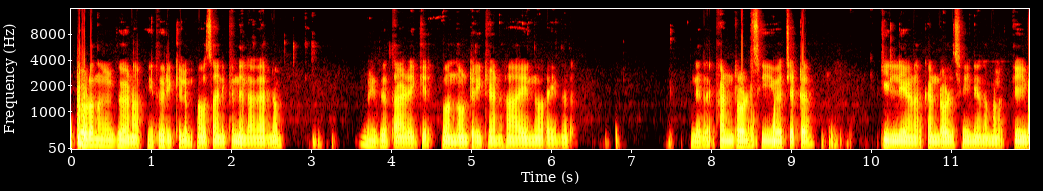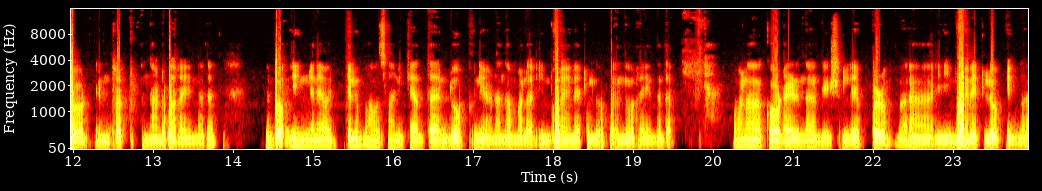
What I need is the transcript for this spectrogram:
ഇപ്പോൾ ഇവിടെ നിങ്ങൾക്ക് കാണാം ഇതൊരിക്കലും അവസാനിക്കുന്നില്ല. കാരണം ഇത് താഴേക്ക് വന്നുകൊണ്ടിരിക്കുകയാണ് ഹായ് എന്ന് പറയുന്നത്. ഇത് കൺട്രോൾ സി വെച്ചിട്ട് കില്ലിയാണ് കൺട്രോൾ സീനെ നമ്മൾ കീബോർഡ് ഇൻട്രപ്റ്റ് എന്നാണ് പറയുന്നത്. അപ്പോൾ ഇങ്ങനെ ഒരിക്കലും അവസാനിക്കാത്ത ലൂപ്പിനെയാണ് നമ്മൾ ഇൻഫൈനറ്റ് ലൂപ്പ് എന്ന് പറയുന്നത്. നമ്മൾ കോഡ് എഴുതുന്ന കണ്ടീഷനിൽ എപ്പോഴും ഈ ഇൻഫൈനറ്റ് ലൂപ്പിങ്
